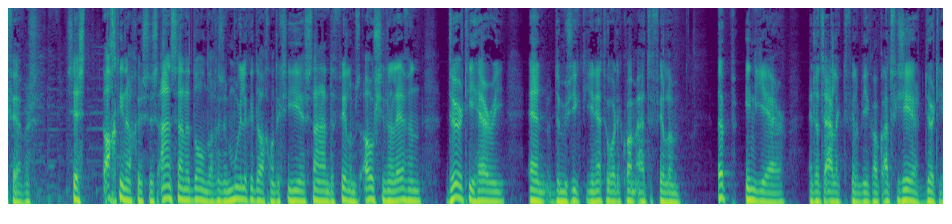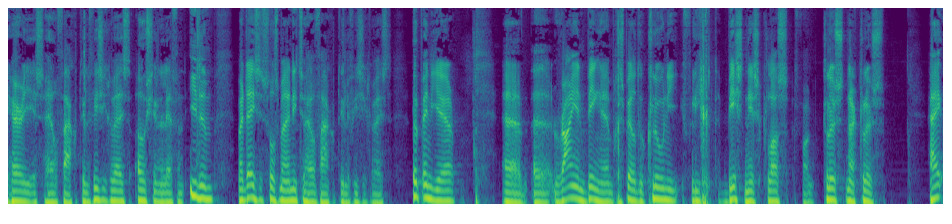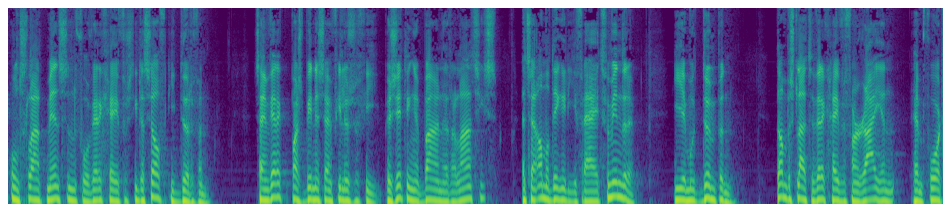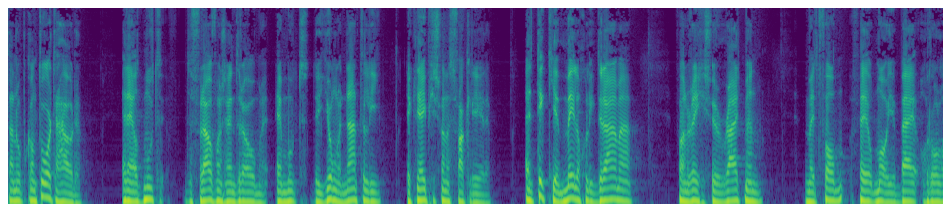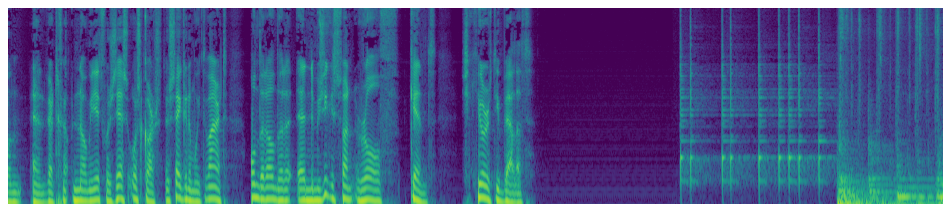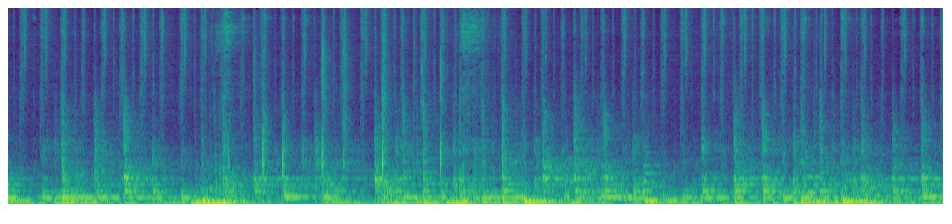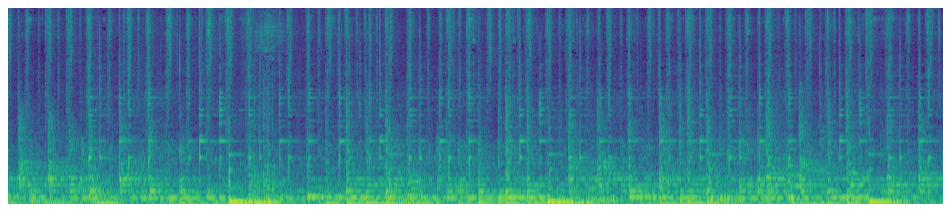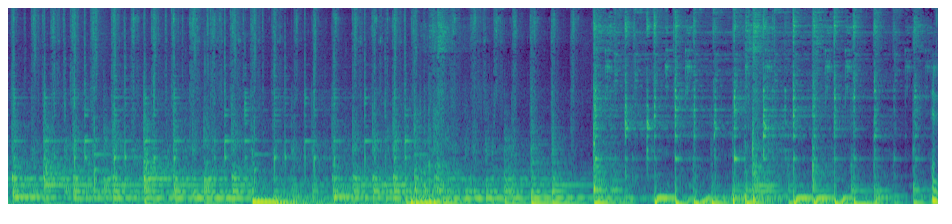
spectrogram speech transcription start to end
Filmliefhebbers. 6, 18 augustus, aanstaande donderdag is een moeilijke dag. Want ik zie hier staan de films Ocean Eleven, Dirty Harry... en de muziek die je net hoorde kwam uit de film Up in the Air. En dat is eigenlijk de film die ik ook adviseer. Dirty Harry is heel vaak op televisie geweest. Ocean Eleven, idem. Maar deze is volgens mij niet zo heel vaak op televisie geweest. Up in the Air. Uh, uh, Ryan Bingham, gespeeld door Clooney, vliegt business class van klus naar klus. Hij ontslaat mensen voor werkgevers die dat zelf niet durven. Zijn werk past binnen zijn filosofie. Bezittingen, banen, relaties. Het zijn allemaal dingen die je vrijheid verminderen. Die je moet dumpen. Dan besluit de werkgever van Ryan hem voortaan op kantoor te houden. En hij ontmoet de vrouw van zijn dromen... en moet de jonge Nathalie de kneepjes van het vak leren. Een tikje melancholiek drama van regisseur Reitman... met veel, mooie bijrollen... en werd genomineerd voor zes Oscars. Dus zeker de moeite waard. Onder andere, en de muziek is van Rolf Kent. Security Ballad.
